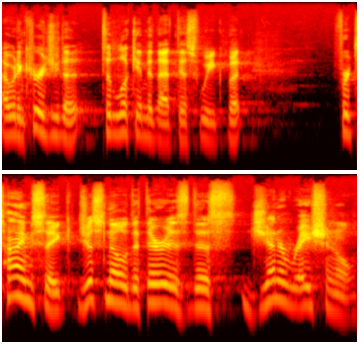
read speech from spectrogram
I would encourage you to, to look into that this week. But for time's sake, just know that there is this generational,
